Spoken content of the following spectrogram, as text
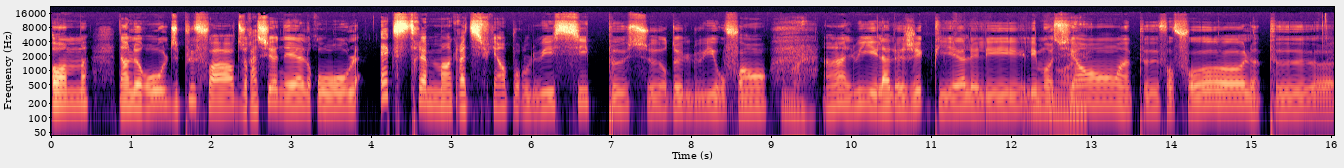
homme dans le rôle du plus fort, du rationnel, rôle extrêmement gratifiant pour lui, si peu sûr de lui au fond. Ouais. Hein, lui, il est la logique, puis elle, elle est l'émotion, un peu fofolle, un peu... euh,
